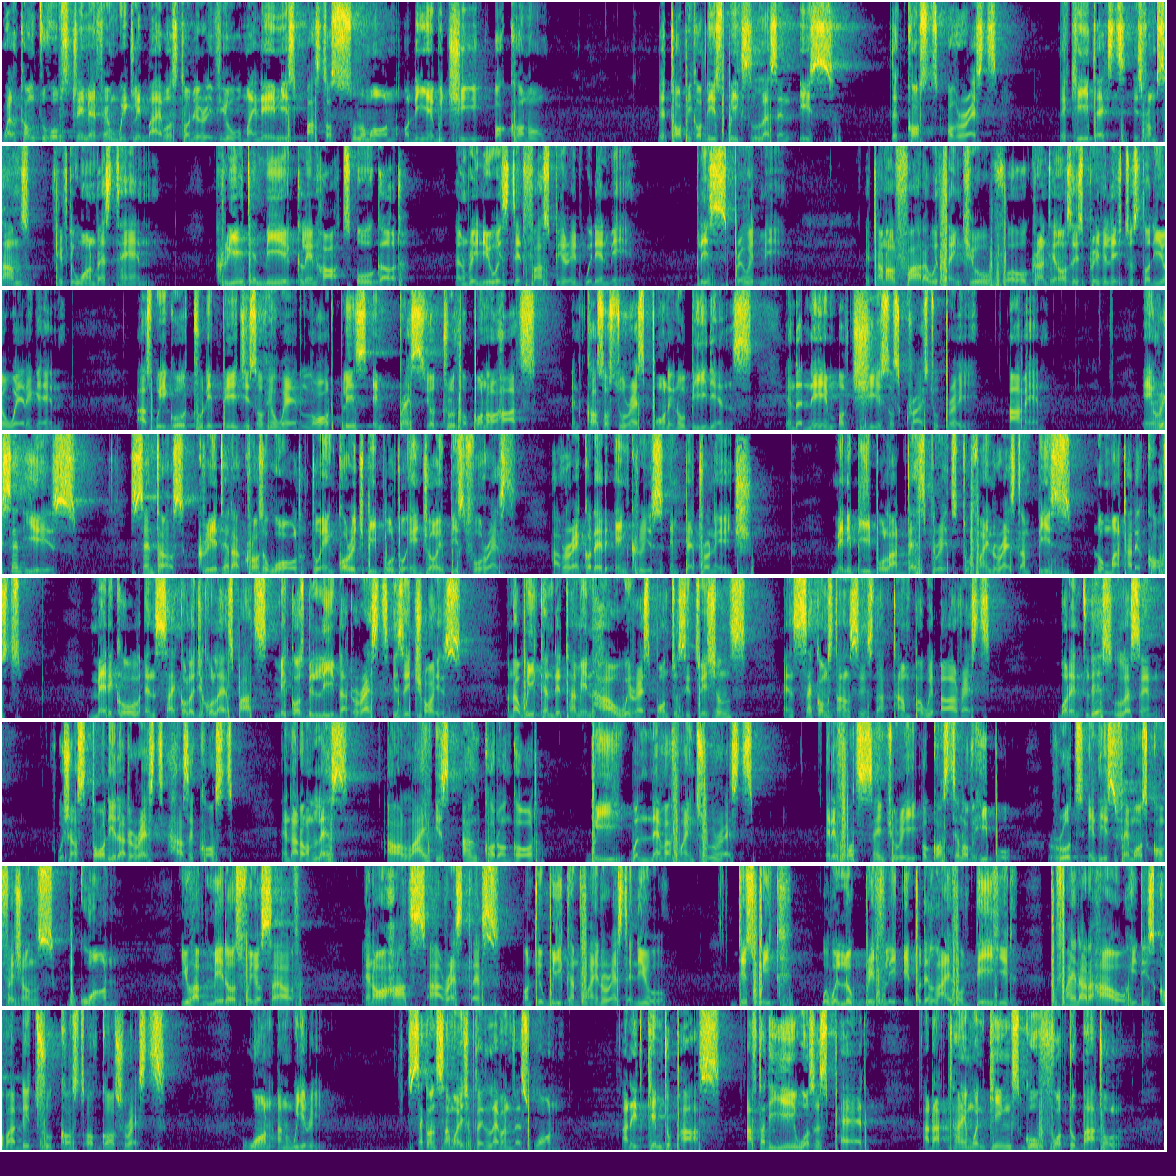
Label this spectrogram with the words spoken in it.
Welcome to Hope Stream FM Weekly Bible Study Review. My name is Pastor Solomon Odinyebuchi Okono. The topic of this week's lesson is the cost of rest. The key text is from Psalms 51, verse 10. Create in me a clean heart, O God, and renew a steadfast spirit within me. Please pray with me. Eternal Father, we thank you for granting us this privilege to study your word again. As we go through the pages of your word, Lord, please impress your truth upon our hearts and cause us to respond in obedience. In the name of Jesus Christ, we pray. Amen. In recent years, centers created across the world to encourage people to enjoy peaceful rest have recorded increase in patronage. Many people are desperate to find rest and peace, no matter the cost. Medical and psychological experts make us believe that rest is a choice and that we can determine how we respond to situations and circumstances that tamper with our rest. But in today's lesson, we shall study that rest has a cost and that unless our life is anchored on God, we will never find true rest. In the 4th century, Augustine of Hippo wrote in his famous Confessions, Book 1 You have made us for yourself, and our hearts are restless until we can find rest in you. This week, we will look briefly into the life of David to find out how he discovered the true cost of God's rest. One and weary. 2 Samuel chapter 11, verse 1. And it came to pass, after the year was spared, at that time, when kings go forth to battle,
